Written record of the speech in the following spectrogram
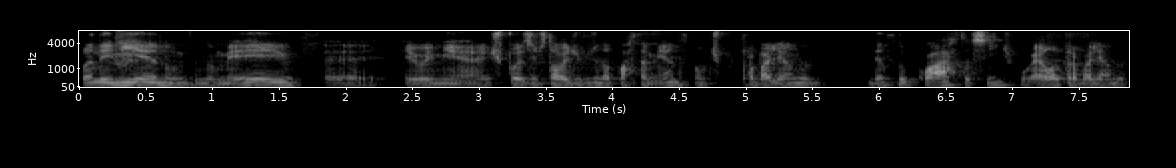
pandemia no, no meio, é, eu e minha esposa, a gente estava dividindo apartamento, então, tipo, trabalhando dentro do quarto, assim, tipo, ela trabalhando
